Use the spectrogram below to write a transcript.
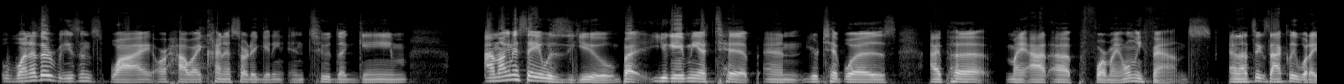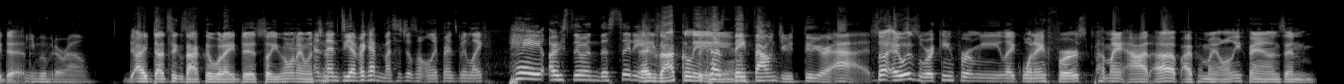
one of the reasons why or how I kind of started getting into the game, I'm not gonna say it was you, but you gave me a tip, and your tip was I put my ad up for my OnlyFans, and that's exactly what I did. You move it around. I that's exactly what I did. So even when I went And to then, do you ever get messages on OnlyFans being like, "Hey, are you still in the city?" exactly because they found you through your ad. So it was working for me. Like when I first put my ad up, I put my OnlyFans, and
